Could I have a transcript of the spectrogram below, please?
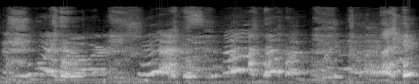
This one.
